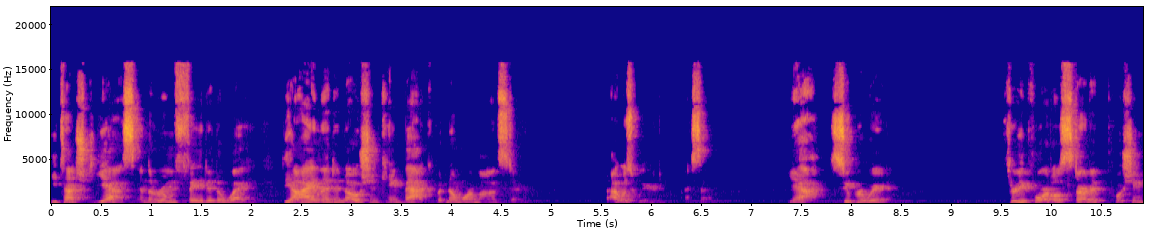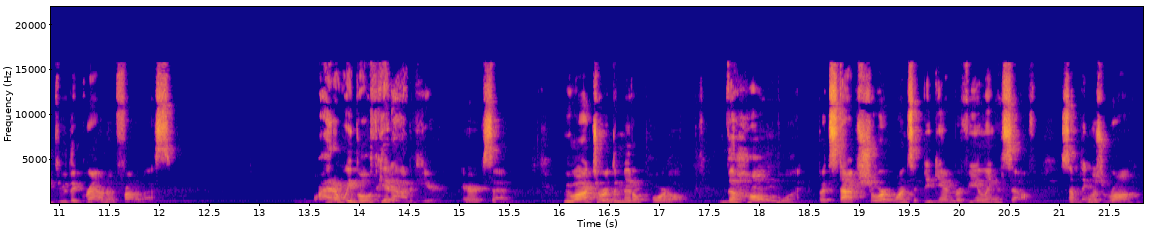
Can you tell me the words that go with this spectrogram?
He touched yes, and the room faded away. The island and ocean came back, but no more monster. That was weird. Yeah, super weird. Three portals started pushing through the ground in front of us. Why don't we both get out of here? Eric said. We walked toward the middle portal, the home one, but stopped short once it began revealing itself. Something was wrong.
